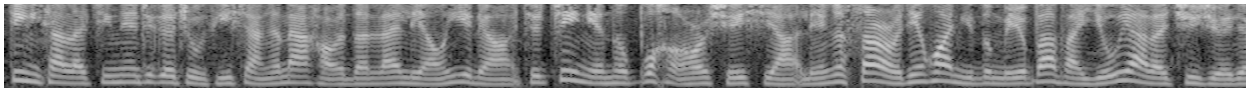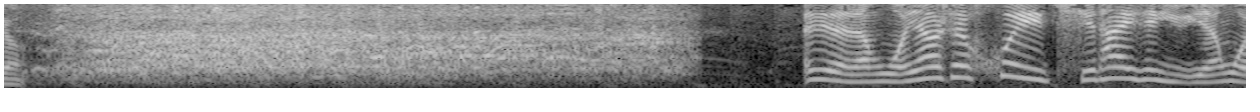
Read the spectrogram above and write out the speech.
定下了今天这个主题，想跟大家好好的来聊一聊。就这年头不好好学习啊，连个骚扰电话你都没有办法优雅的拒绝掉。而且我要是会其他一些语言，我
